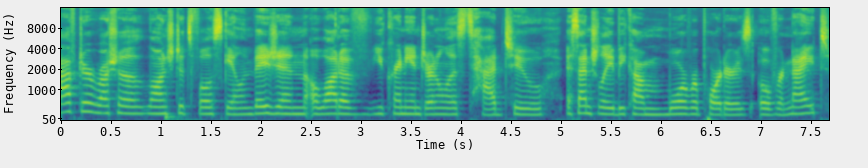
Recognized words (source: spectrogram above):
After Russia launched its full scale invasion, a lot of Ukrainian journalists had to essentially become war reporters overnight,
